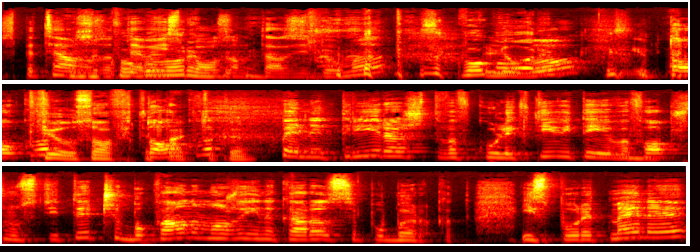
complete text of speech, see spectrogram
Специално За за, тебе говорим използвам тази дума. За какво Любо, толкова, Философите пак толкова тук. пенетриращ в колективите и в общностите, че буквално може да ги накара да се побъркат. И според мен,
